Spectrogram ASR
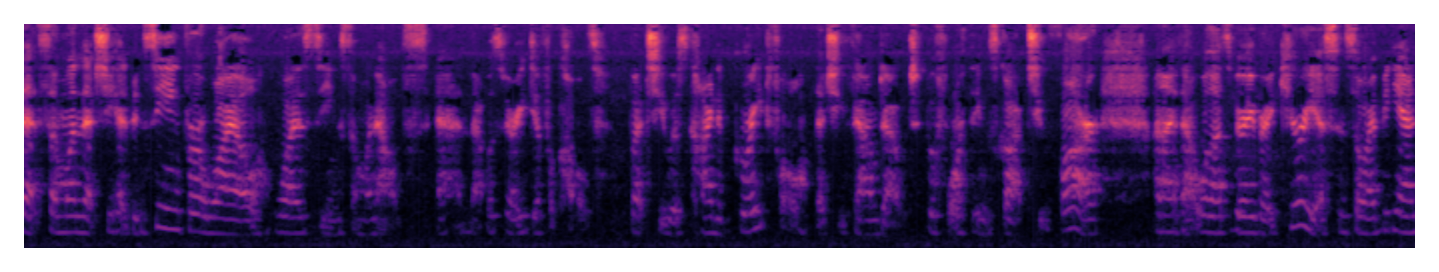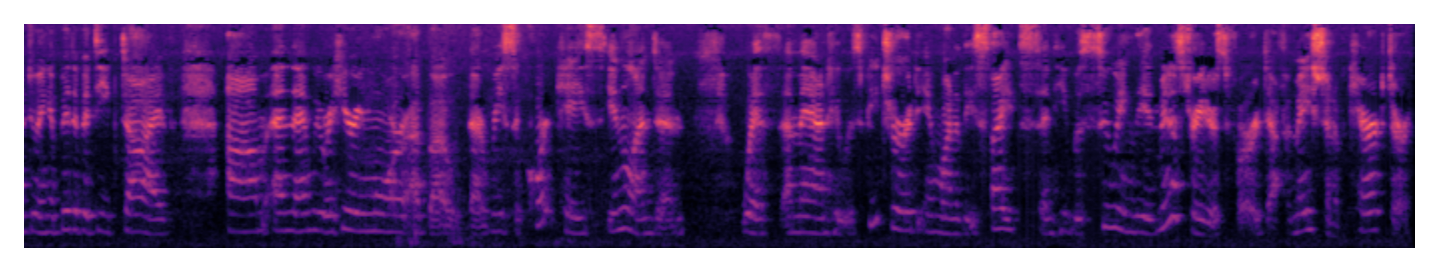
that someone that she had been seeing for a while was seeing someone else. And that was very difficult but she was kind of grateful that she found out before things got too far. And I thought, well, that's very, very curious. And so I began doing a bit of a deep dive. Um, and then we were hearing more about a recent court case in London with a man who was featured in one of these sites and he was suing the administrators for defamation of character.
